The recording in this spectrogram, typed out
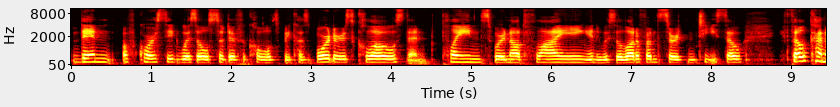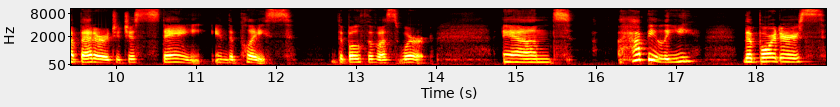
then, of course, it was also difficult because borders closed and planes were not flying, and it was a lot of uncertainty. So it felt kind of better to just stay in the place the both of us were. And happily, the borders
